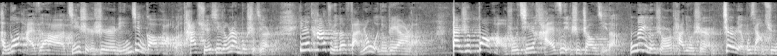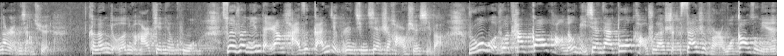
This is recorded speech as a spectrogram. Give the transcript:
很多孩子哈，即使是临近高考了，他学习仍然不使劲儿，因为他觉得反正我就这样了。但是报考的时候，其实孩子也是着急的。那个时候他就是这儿也不想去，那儿也不想去。可能有的女孩天天哭，所以说您得让孩子赶紧认清现实，好好学习吧。如果说他高考能比现在多考出来省三十分，我告诉您，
